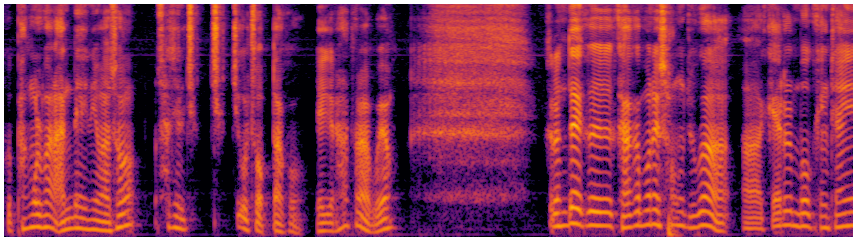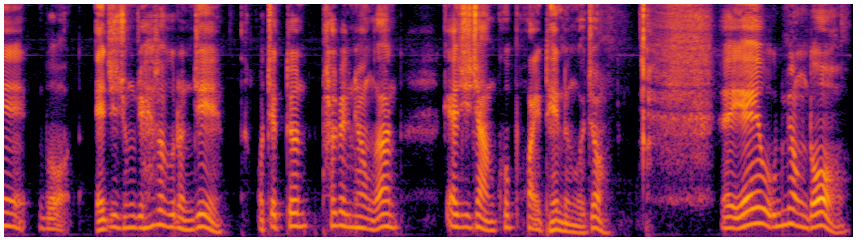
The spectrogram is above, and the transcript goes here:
그 박물관 안내인이 와서 사진을 찍, 찍, 찍을 수 없다고 얘기를 하더라고요. 그런데 그 가가본의 성주가 아, 걔를 뭐 굉장히 뭐 애지중지해서 그런지 어쨌든 800년간 깨지지 않고 보관이 되어 있는 거죠. 얘의 운명도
